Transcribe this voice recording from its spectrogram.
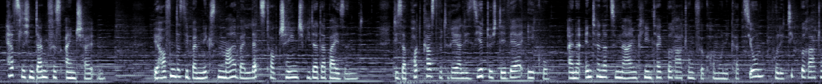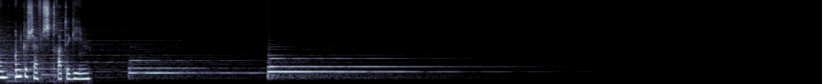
Herzlichen Dank fürs Einschalten. Wir hoffen, dass Sie beim nächsten Mal bei Let's Talk Change wieder dabei sind. Dieser Podcast wird realisiert durch DWR ECO, einer internationalen Cleantech-Beratung für Kommunikation, Politikberatung und Geschäftsstrategien.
